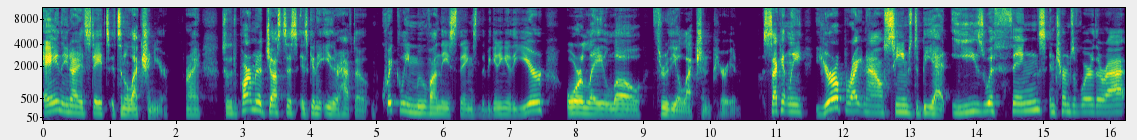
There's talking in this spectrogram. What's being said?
A, in the United States, it's an election year, right? So the Department of Justice is going to either have to quickly move on these things at the beginning of the year or lay low through the election period. Secondly, Europe right now seems to be at ease with things in terms of where they're at.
